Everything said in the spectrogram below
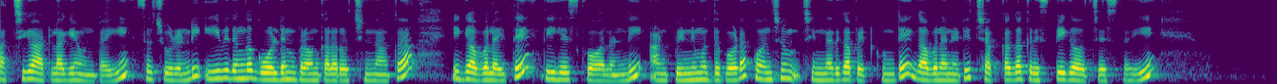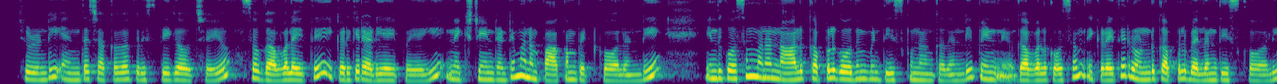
పచ్చిగా అట్లాగే ఉంటాయి. సో చూడండి ఈ విధంగా గోల్డెన్ బ్రౌన్ కలర్ వచ్చినాక ఈ గవ్వలు అయితే తీసేసుకోవాలండి. అండ్ పిండి ముద్ద కూడా కొంచెం చిన్నదిగా పెట్టుకుంటే గవ్వలు అనేటివి చక్కగా క్రిస్పీగా వచ్చేస్తాయి. చూడండి ఎంత చక్కగా క్రిస్పీగా వచ్చాయో. సో గవ్వలైతే ఇక్కడికి రెడీ అయిపోయాయి. నెక్స్ట్ ఏంటంటే మనం పాకం పెట్టుకోవాలండి. ఇందుకోసం మనం నాలుగు కప్పులు గోధుమ పిండి తీసుకున్నాం కదండి. పిండి గవ్వల కోసం ఇక్కడైతే రెండు కప్పులు బెల్లం తీసుకోవాలి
